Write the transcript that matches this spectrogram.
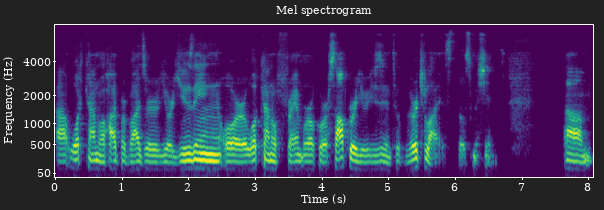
uh, what kind of hypervisor you're using, or what kind of framework or software you're using to virtualize those machines. Um,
